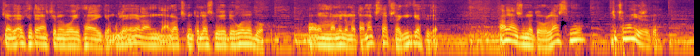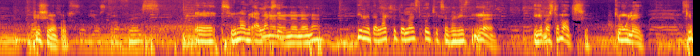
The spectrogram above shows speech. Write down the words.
και έρχεται ένας και με βοηθάει και μου λέει: Έλα να αλλάξουμε το λάστιχο γιατί εγώ δεν το έχω. Πάω να μείνω με το αμάξι, τα άφησα εκεί και έφυγα. Αλλάζουμε το λάστιχο και εξαφανίζεται. Ποιος είναι αυτός; Ε, συγγνώμη, αλλάξτε. Ναι, ναι, ναι, ναι, ναι. Τι είναι, αλλάξτε το λάστιχο και εξαφανίστηκε. Ναι, και μες σταμάτησε. Και μου λέει. Και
